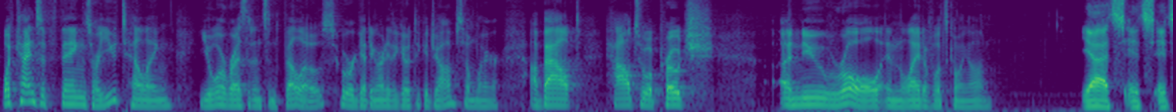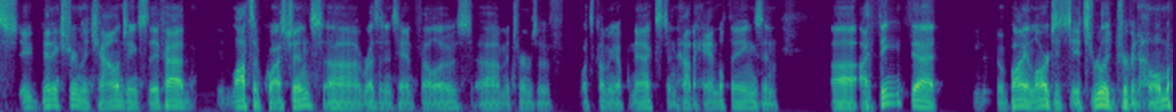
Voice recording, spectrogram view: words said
what kinds of things are you telling your residents and fellows who are getting ready to go take a job somewhere about how to approach a new role in the light of what's going on? Yeah, it's it's it's been extremely challenging. So they've had lots of questions, uh, residents and fellows, um, in terms of what's coming up next and how to handle things. And uh, I think that you know, by and large, it's it's really driven home a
